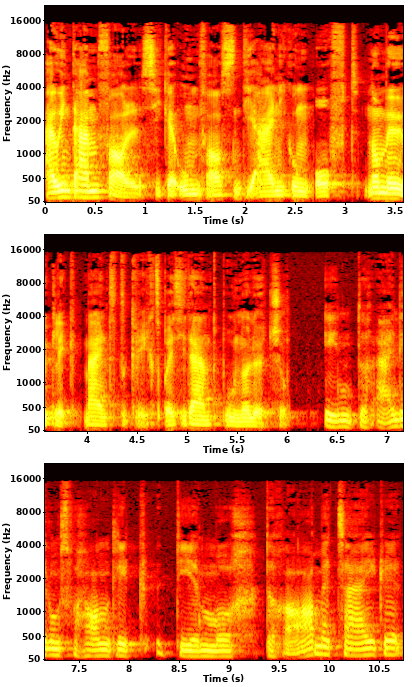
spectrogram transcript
Auch in diesem Fall sei eine umfassende Einigung oft noch möglich, meint der Gerichtspräsident Bruno Lötscher in der Einigungsverhandlung die wir den Rahmen zeigen,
